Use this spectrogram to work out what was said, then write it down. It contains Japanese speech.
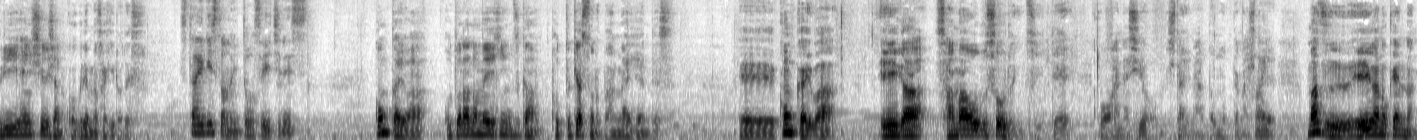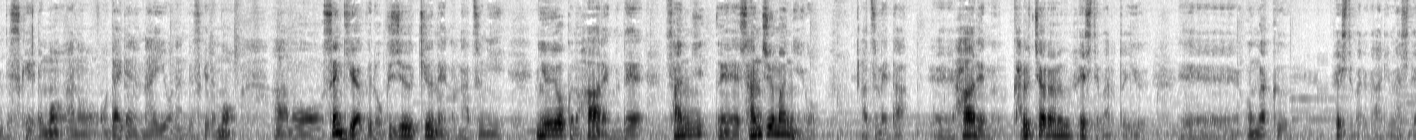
フリー編集者の小暮正弘です。スタイリストの伊藤誠一です。今回は大人の名品図鑑ポッドキャストの番外編です、えー、今回は映画「サマー・オブ・ソウル」についてお話をしたいなと思ってまして、はい、まず映画の件なんですけれどもあの大体の内容なんですけれどもあの1969年の夏にニューヨークのハーレムで 30,、えー、30万人を集めた、えー、ハーレムカルチャラルフェスティバルという、えー、音楽フェスティバルがありまして、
